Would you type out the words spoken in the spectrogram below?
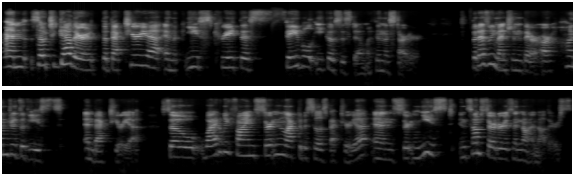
And so together, the bacteria and the yeast create this stable ecosystem within the starter. But as we mentioned, there are hundreds of yeasts and bacteria. So why do we find certain lactobacillus bacteria and certain yeast in some starters and not in others?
